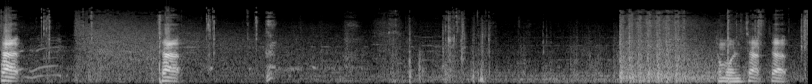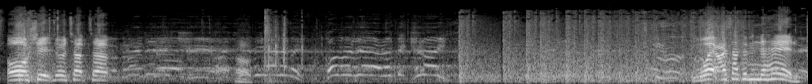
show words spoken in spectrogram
Tap. Tap. Come on, tap, tap. Oh shit, no tap, tap. Oh. Wait, I tapped him in the head.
